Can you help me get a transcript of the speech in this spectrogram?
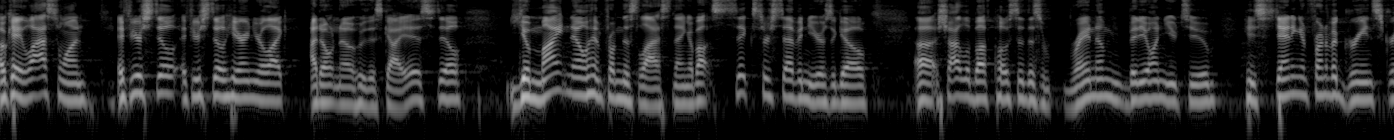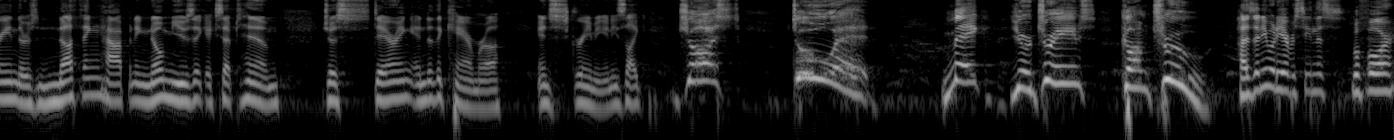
Okay, last one. If you're still if you're still here and you're like, I don't know who this guy is still, you might know him from this last thing. About six or seven years ago, uh, Shia LaBeouf posted this random video on YouTube. He's standing in front of a green screen. There's nothing happening, no music except him just staring into the camera and screaming. And he's like, just do it. Make your dreams come true. Has anybody ever seen this before?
